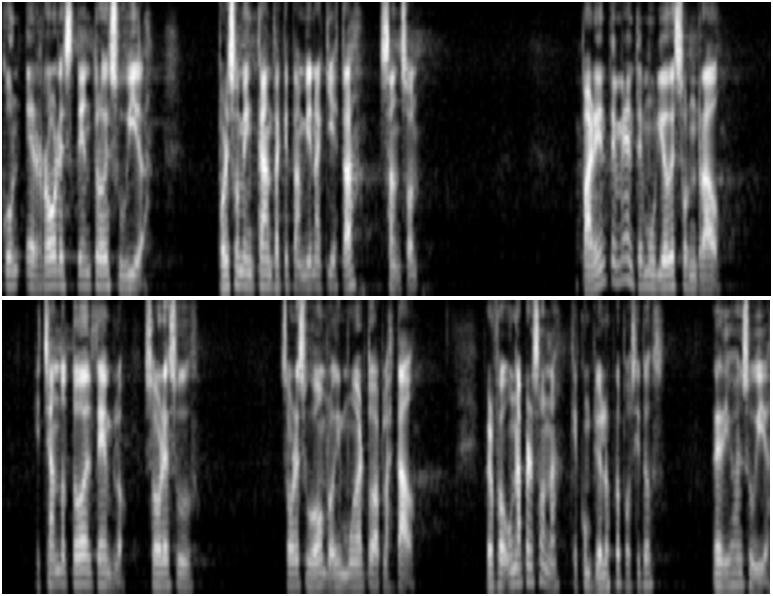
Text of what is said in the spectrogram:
con errores dentro de su vida. Por eso me encanta que también aquí está Sansón. Aparentemente murió deshonrado, echando todo el templo sobre su, sobre su hombro y muerto aplastado. Pero fue una persona que cumplió los propósitos de Dios en su vida.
